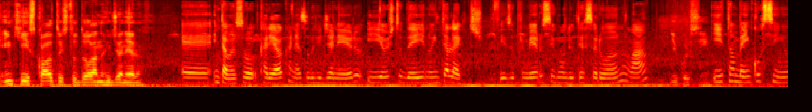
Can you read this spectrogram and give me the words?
Em que escola tu estudou lá no Rio de Janeiro? É, então, eu sou carioca, né? Sou do Rio de Janeiro e eu estudei no Intelectus. Fiz o primeiro, o segundo e o terceiro ano lá. E o cursinho? E também cursinho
